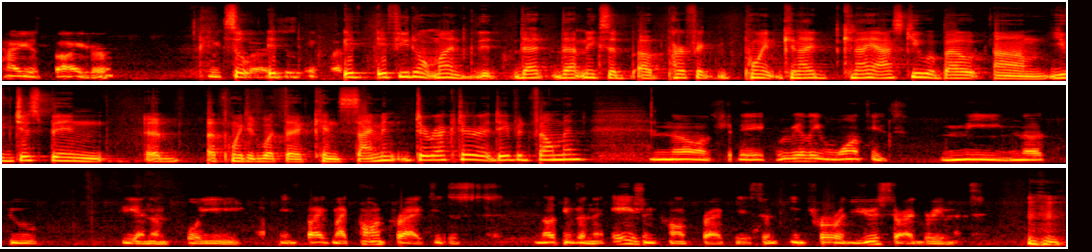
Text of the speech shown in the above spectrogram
highest buyer. So, if, if, if you don't mind, that that makes a, a perfect point. Can I can I ask you about? Um, you've just been uh, appointed what the consignment director at David Feldman. No, they really wanted me not to be an employee. In fact, my contract is not even an Asian contract, it's an introducer agreement. Mm-hmm.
